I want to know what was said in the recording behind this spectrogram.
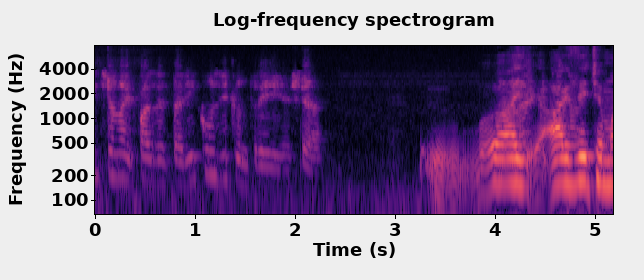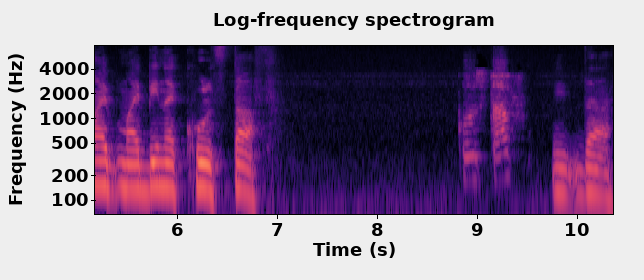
zicem noi faze tari, cum zic între ei așa? Ar, ar zice mai, mai bine cool stuff. Cool stuff? Da.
